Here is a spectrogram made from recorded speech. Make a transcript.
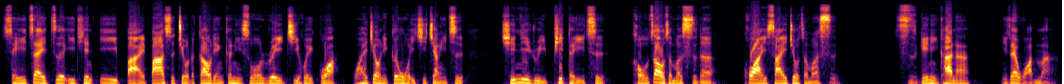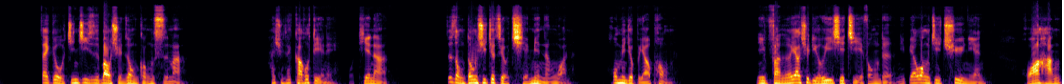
谁在这一天一百八十九的高点跟你说瑞基会挂？我还叫你跟我一起讲一次，请你 repeat 一次。口罩怎么死的？快塞就怎么死，死给你看啊！你在玩嘛？在给我经济日报选这种公司嘛？还选在高点呢？我天哪！这种东西就只有前面能玩，后面就不要碰了。你反而要去留意一些解封的。你不要忘记去年华航、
